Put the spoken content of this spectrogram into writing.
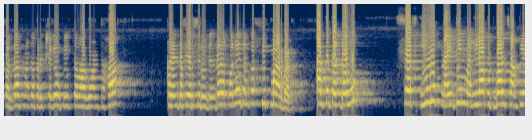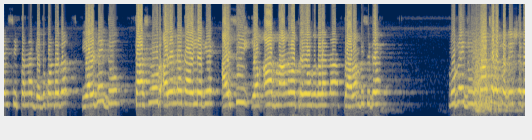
ಸ್ಪರ್ಧಾತ್ಮಕ ಪರೀಕ್ಷೆಗೆ ಉಪಯುಕ್ತವಾಗುವಂತಹ ಕರೆಂಟ್ ಅಫೇರ್ಸ್ ಇರುವುದರಿಂದ ಕೊನೆಯ ತನಕ ಸ್ಕಿಪ್ ಮಾಡಬಾರ್ದು ಭಾರತ ತಂಡವು ಸೆಫ್ ಯು ನೈನ್ಟೀನ್ ಮಹಿಳಾ ಫುಟ್ಬಾಲ್ ಚಾಂಪಿಯನ್ಶಿಪ್ ಅನ್ನ ಗೆದ್ದುಕೊಂಡದ. ಎರಡನೇದ್ದು ಕಾಶ್ಮೀರ್ ಅರಣ್ಯ ಕಾಯಿಲೆಗೆ ಐಸಿಎಂಆರ್ ಮಾನವ ಪ್ರಯೋಗಗಳನ್ನ ಪ್ರಾರಂಭಿಸಿದೆ. ಮೂರನೇದು ಹಿಮಾಚಲ ಪ್ರದೇಶದ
